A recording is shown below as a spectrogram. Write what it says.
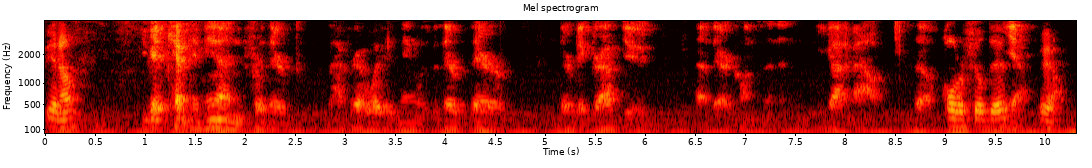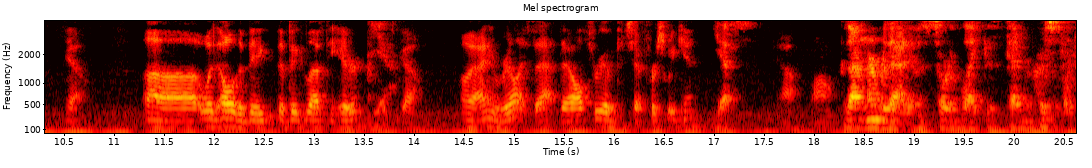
You know. You guys kept him in for their, I forgot what his name was, but their their their big draft dude uh, there at Clemson, and he got him out. So Holderfield did. yeah, Yeah. Yeah. Uh, with oh the big the big lefty hitter. yeah, Yeah. Oh, I didn't realize that. They all three of them pitched that first weekend. yes. Yeah. Wow. Because I remember that it was sort of like because Kevin Chris was like,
